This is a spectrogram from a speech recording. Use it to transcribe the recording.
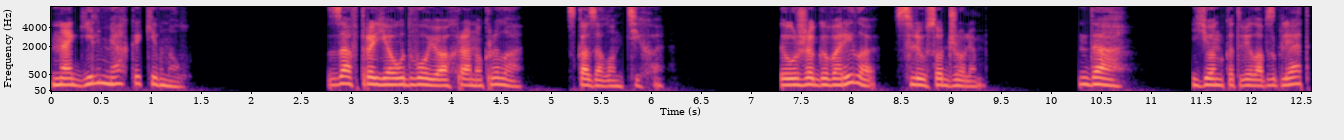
Нагиль мягко кивнул. «Завтра я удвою охрану крыла», — сказал он тихо. «Ты уже говорила с Люсо Джолем?» «Да». Йонка отвела взгляд,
